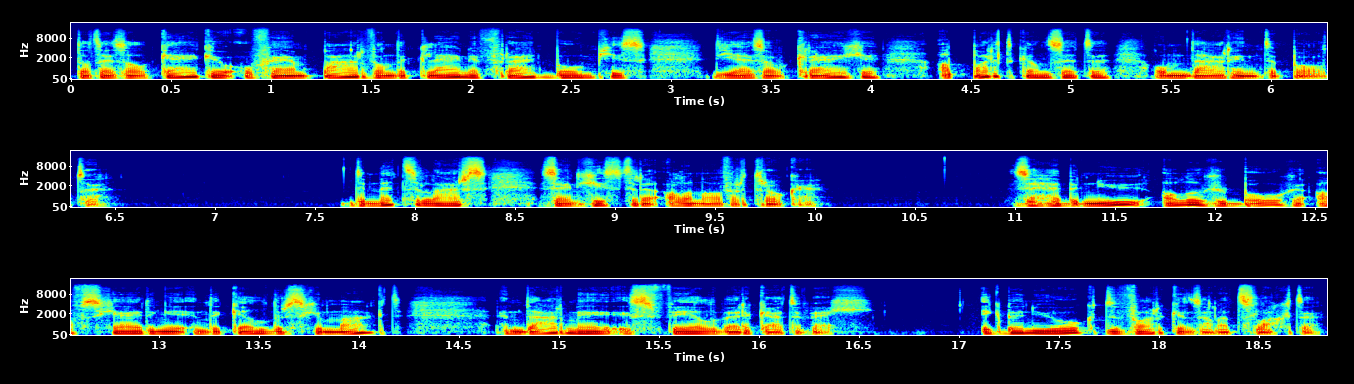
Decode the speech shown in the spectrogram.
dat hij zal kijken of hij een paar van de kleine fruitboompjes die hij zou krijgen apart kan zetten om daarin te poten. De metselaars zijn gisteren allemaal vertrokken. Ze hebben nu alle gebogen afscheidingen in de kelders gemaakt en daarmee is veel werk uit de weg. Ik ben nu ook de varkens aan het slachten.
